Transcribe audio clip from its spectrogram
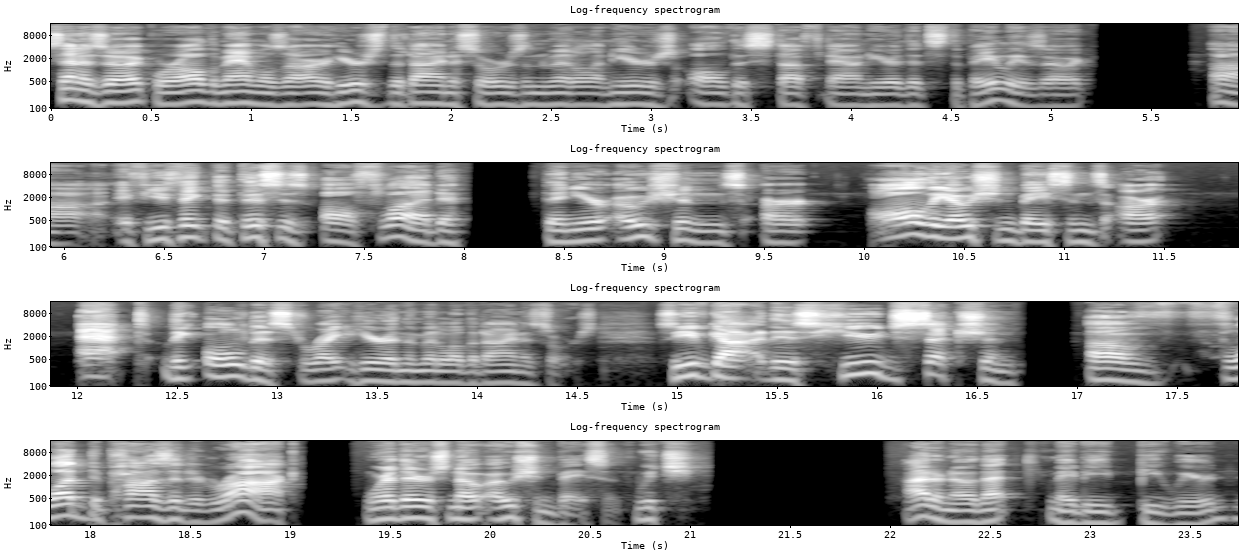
Cenozoic, where all the mammals are. Here's the dinosaurs in the middle, and here's all this stuff down here that's the Paleozoic. Uh, if you think that this is all flood, then your oceans are all the ocean basins are at the oldest right here in the middle of the dinosaurs. So you've got this huge section of flood deposited rock where there's no ocean basin, which I don't know, that maybe be weird.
